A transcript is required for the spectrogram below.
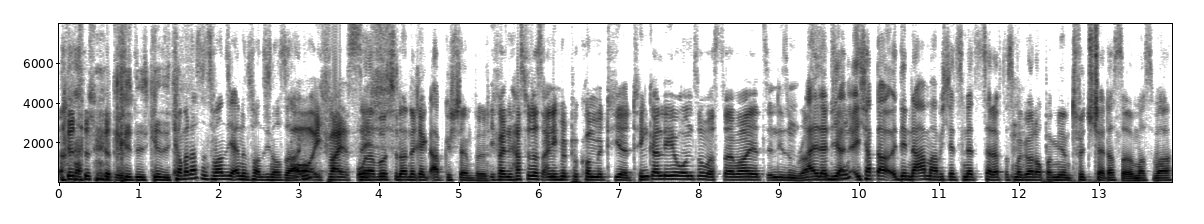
Kritisch, kritisch. Kritisch, kritisch. Kann man das in 2021 noch sagen? Oh, ich weiß nicht. Oder wirst du dann direkt abgestempelt? ich weiß nicht, hast du das eigentlich mitbekommen mit hier Tinkerleo und so, was da war jetzt in diesem Rust? Alter, die, so? ich habe da den Namen habe ich jetzt in letzter Zeit öfters mal gehört, auch bei mir im Twitch-Chat, dass da irgendwas war.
